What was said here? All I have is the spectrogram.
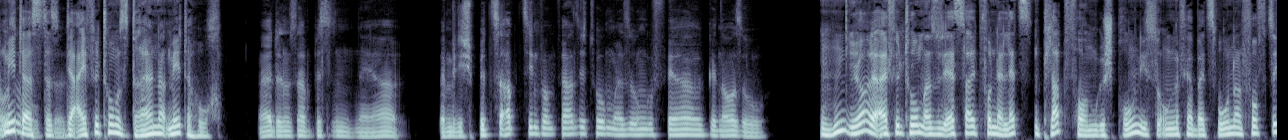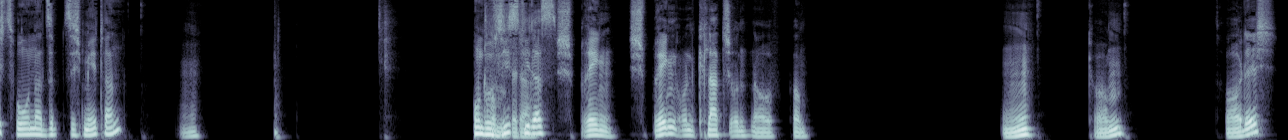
genauso Meter ist das. Der Eiffelturm ist 300 Meter hoch. Ja, dann ist er ein bisschen, naja, wenn wir die Spitze abziehen vom Fernsehturm, also ungefähr genauso hoch. Mhm, ja, der Eiffelturm, also der ist halt von der letzten Plattform gesprungen, die ist so ungefähr bei 250, 270 Metern. Mhm. Und du Komm, siehst, bitte. wie das. Spring, spring und klatsch unten auf. Komm. Mhm. Komm. Trau dich.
